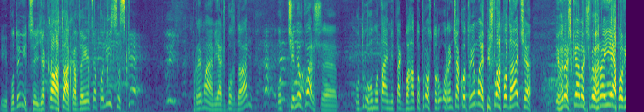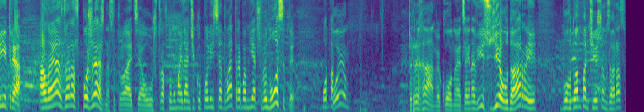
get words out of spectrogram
І подивіться, яка атака вдається Поліссю. Приймає м'яч Богдан. От чи не вперше у другому таймі так багато простору Оренчак отримує, пішла подача. І Гришкевич виграє повітря. Але зараз пожежна ситуація у штрафному майданчику Полісся 2. Треба м'яч виносити. От. Триган виконує цей навіс. Є удар. І Богдан Панчишин зараз.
